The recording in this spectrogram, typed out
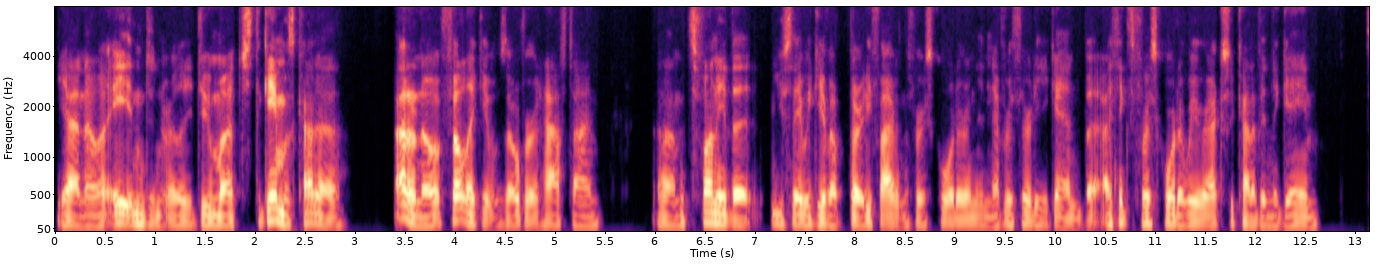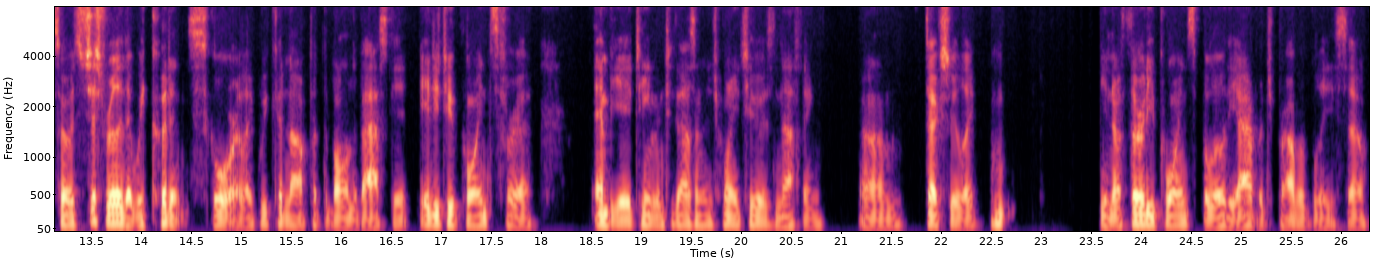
Yeah, no, Ayton didn't really do much. The game was kind of, I don't know, it felt like it was over at halftime. Um, it's funny that you say we gave up 35 in the first quarter and then never 30 again, but I think the first quarter we were actually kind of in the game. So it's just really that we couldn't score. Like we could not put the ball in the basket. 82 points for a NBA team in 2022 is nothing. Um, it's actually like, you know, 30 points below the average, probably. So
